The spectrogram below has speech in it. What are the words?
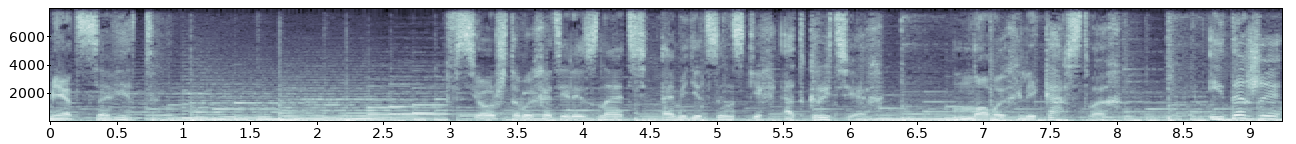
Медсовет. Все, что вы хотели знать о медицинских открытиях, новых лекарствах и даже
